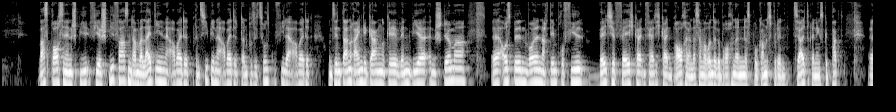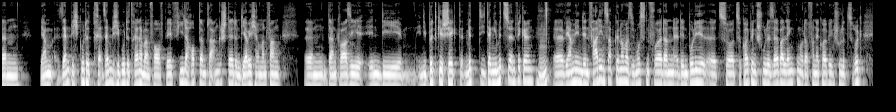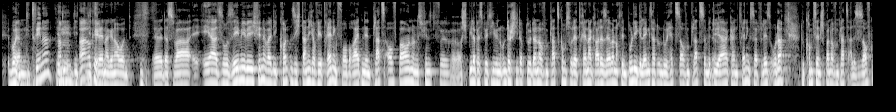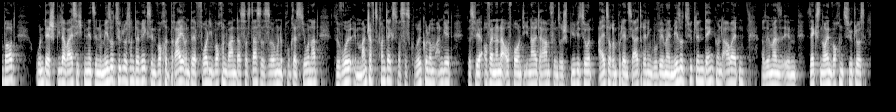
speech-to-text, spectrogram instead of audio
was brauchst du in den Spiel, vier Spielphasen? Da haben wir Leitlinien erarbeitet, Prinzipien erarbeitet, dann Positionsprofile erarbeitet und sind dann reingegangen, okay, wenn wir einen Stürmer äh, ausbilden wollen nach dem Profil, welche Fähigkeiten, Fertigkeiten braucht er? Und das haben wir runtergebrochen, dann in das Programm des Potenzialtrainings gepackt. Ähm, wir haben sämtliche gute, sämtliche gute Trainer beim VfB, viele Hauptamtler angestellt und die habe ich am Anfang ähm, dann quasi in die, in die Bütt geschickt, mit, die Dengue mitzuentwickeln. Mhm. Äh, wir haben ihnen den Fahrdienst abgenommen, also sie mussten vorher dann äh, den Bulli äh, zur, zur Kolping-Schule selber lenken oder von der Kolping-Schule zurück. Ähm, die Trainer? Ja, die, die, ah, okay. die Trainer, genau. Und äh, das war eher so semi, wie ich finde, weil die konnten sich dann nicht auf ihr Training vorbereiten, den Platz aufbauen. Und ich finde aus Spielerperspektive ein Unterschied, ob du dann auf den Platz kommst, wo der Trainer gerade selber noch den Bulli gelenkt hat und du hetzt auf den Platz, damit ja. du ja keine Trainingszeit verlierst. Oder du kommst entspannt auf den Platz, alles ist aufgebaut und der Spieler weiß, ich bin jetzt in einem Mesozyklus unterwegs, in Woche drei und davor die Wochen waren das, das, das, dass es irgendeine Progression hat, sowohl im Mannschaftskontext, was das Curriculum angeht, dass wir aufeinander aufbauend die Inhalte haben für unsere Spielvision, als auch im Potenzialtraining, wo wir immer in Mesozyklen denken und arbeiten, also immer im sechs, neun Wochen Zyklus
